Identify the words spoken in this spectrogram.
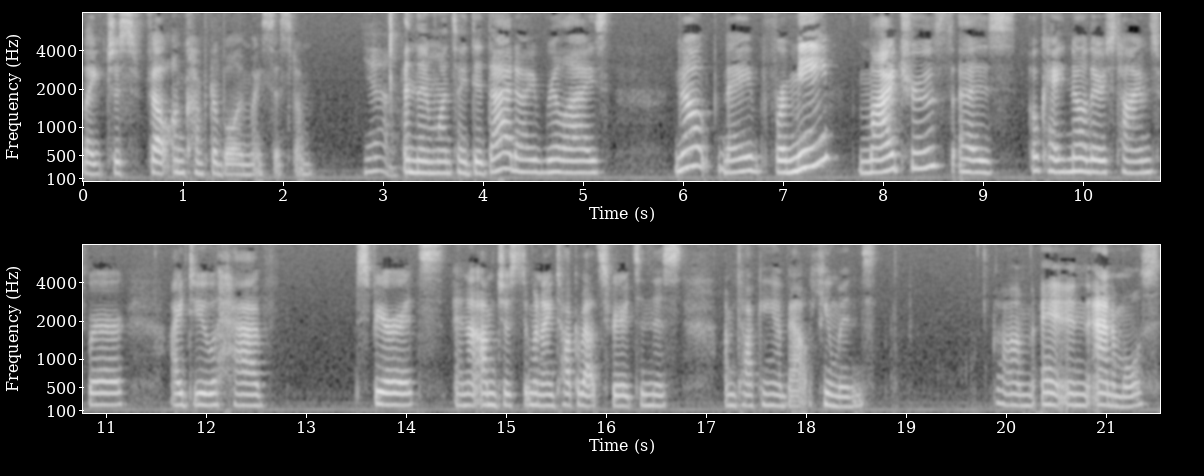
Like just felt uncomfortable in my system. Yeah. And then once I did that, I realized no, they for me, my truth is okay, no, there's times where I do have spirits and I'm just when I talk about spirits in this I'm talking about humans um, and, and animals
